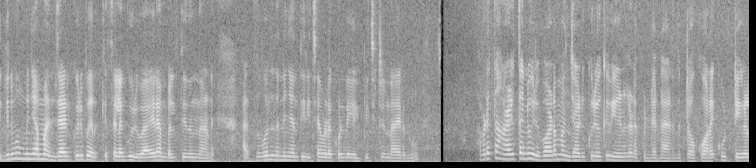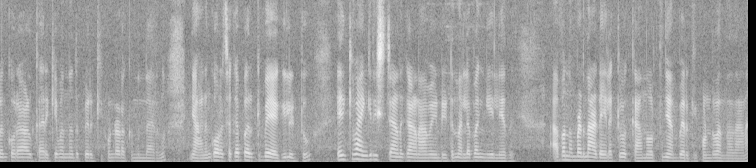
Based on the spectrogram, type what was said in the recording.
ഇതിനു മുമ്പ് ഞാൻ മഞ്ചാടിക്കുരു പെറുക്കിയ സ്ഥലം ഗുരുവായൂർ അമ്പലത്തിൽ നിന്നാണ്. അതുപോലെ തന്നെ ഞാൻ തിരിച്ച് അവിടെ കൊണ്ട് ഏൽപ്പിച്ചിട്ടുണ്ടായിരുന്നു. അവിടെ താഴെ തന്നെ ഒരുപാട് മഞ്ചാടിക്കുരുവൊക്കെ വീണ് കിടപ്പുണ്ടായിരുന്നു കേട്ടോ കുറേ കുട്ടികളും കുറേ ആൾക്കാരൊക്കെ വന്നത് പെറുക്കിക്കൊണ്ട് നടക്കുന്നുണ്ടായിരുന്നു. ഞാനും കുറച്ചൊക്കെ പെറുക്കി ബാഗിലിട്ടു. എനിക്ക് ഭയങ്കര ഇഷ്ടമാണ് കാണാൻ വേണ്ടിയിട്ട്. നല്ല ഭംഗിയല്ലേ അത്? അപ്പം നമ്മുടെ നടയിലൊക്കെ വെക്കാമെന്ന് ഓർത്ത് ഞാൻ പെറുക്കിക്കൊണ്ട് വന്നതാണ്.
